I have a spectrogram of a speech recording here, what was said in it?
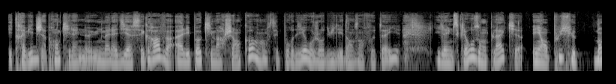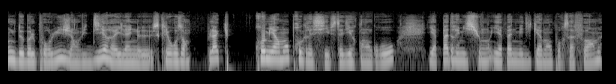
et, très vite, j'apprends qu'il a une, maladie assez grave. À l'époque, il marchait encore, hein, c'est pour dire. Aujourd'hui, il est dans un fauteuil. Il a une sclérose en plaques. Et en plus, le manque de bol pour lui, j'ai envie de dire, il a une sclérose en plaques premièrement progressive, c'est-à-dire qu'en gros, il n'y a pas de rémission, il n'y a pas de médicament pour sa forme.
